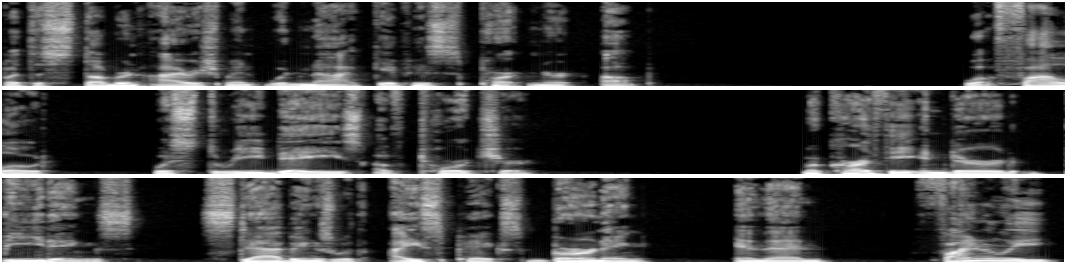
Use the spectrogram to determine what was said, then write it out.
but the stubborn Irishman would not give his partner up. What followed was three days of torture. McCarthy endured beatings, stabbings with ice picks, burning, and then finally,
